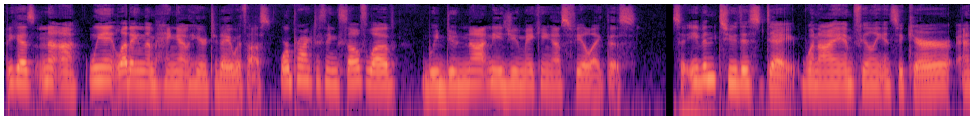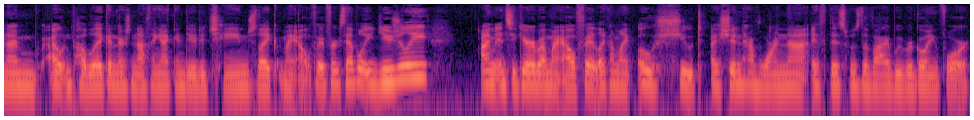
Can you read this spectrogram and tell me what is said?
because, nah, we ain't letting them hang out here today with us. We're practicing self love. We do not need you making us feel like this. So, even to this day, when I am feeling insecure and I'm out in public and there's nothing I can do to change, like my outfit, for example, usually I'm insecure about my outfit. Like, I'm like, oh shoot, I shouldn't have worn that if this was the vibe we were going for.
